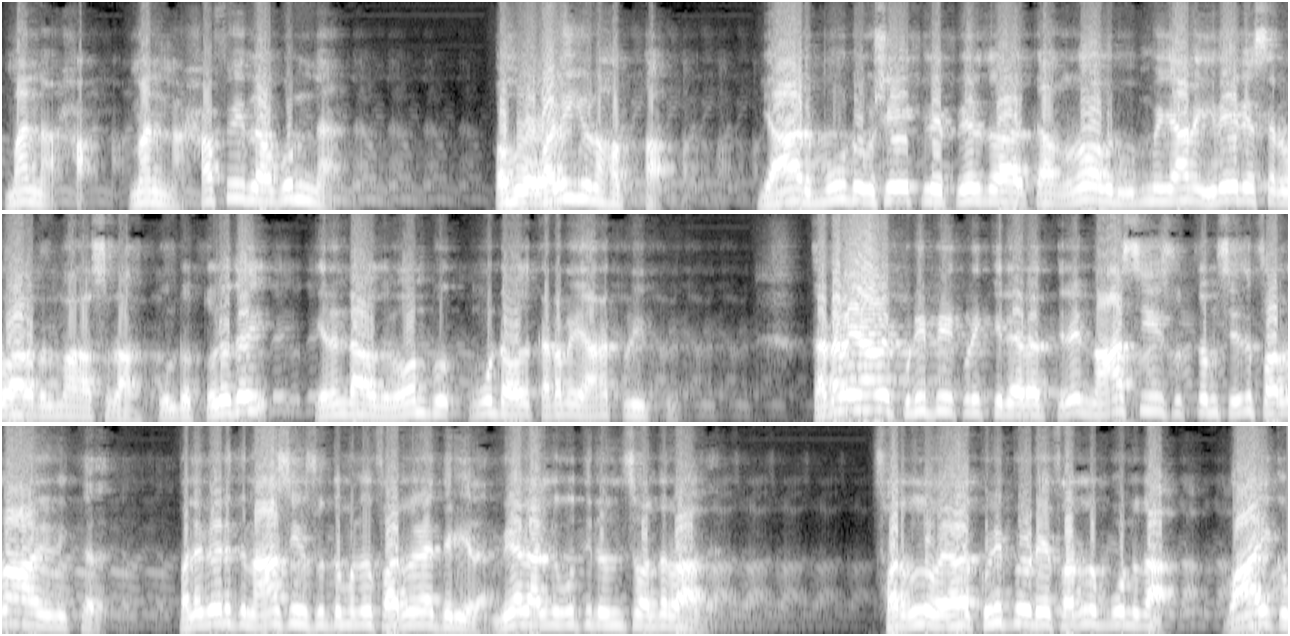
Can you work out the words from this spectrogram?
மன் ஹ- மன் ஹஃபிலகுன்ன வஹுவ வலியுன் ஹக்கா. யார் மூன்று விஷயத்திலே பேருதலாக இருக்காங்களோ அவர் உண்மையான இறைநேசர்வாக பெருமானா சொல்றாங்க. ஒன்று தொழுகை இரண்டாவது நோன்பு மூன்றாவது கடமையான குளிப்பு. கடமையாக குடிப்பீர் குடிக்கிற இடத்திலே நாசியை சுத்தம் செய்து ஃபர்ராக இருக்கிறது. பல பேருக்கு நாசியை சுத்தம் பண்ணது ஃபர்ரே தெரியல. மேல அள்ளி ஊத்திட்டு வந்து வந்துடுறாங்க. ஃபர்லு குளிப்பினுடைய ஃபர்லு மூணு தான் வாய்க்கு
